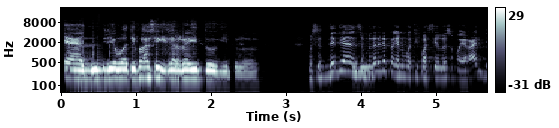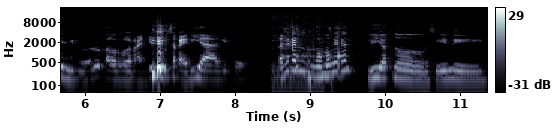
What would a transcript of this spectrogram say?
ya jadi dia motivasi karena itu gitu loh. Maksudnya dia sebenarnya dia pengen motivasi lu supaya rajin gitu lu kalau lu rajin lu bisa kayak dia gitu. Tapi kan ngomongnya kan lihat no si ini.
